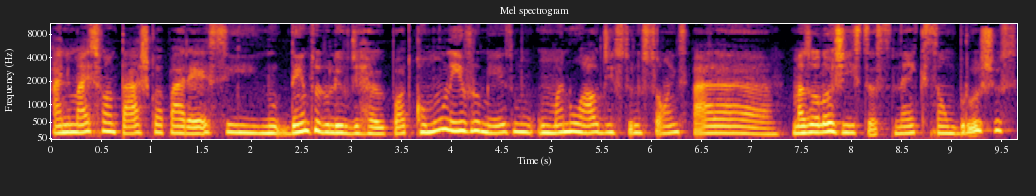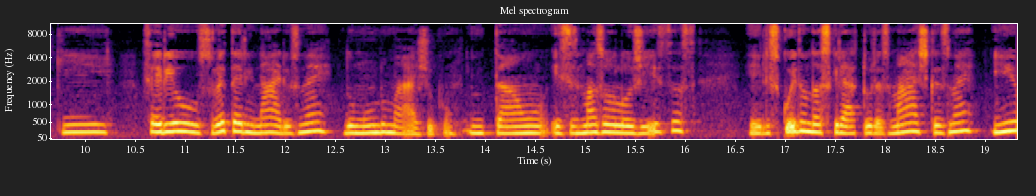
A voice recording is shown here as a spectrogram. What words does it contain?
Animais Fantásticos aparece no, dentro do livro de Harry Potter como um livro mesmo, um manual de instruções para masologistas, né, que são bruxos que seriam os veterinários, né, do mundo mágico. Então, esses masologistas eles cuidam das criaturas mágicas, né? E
